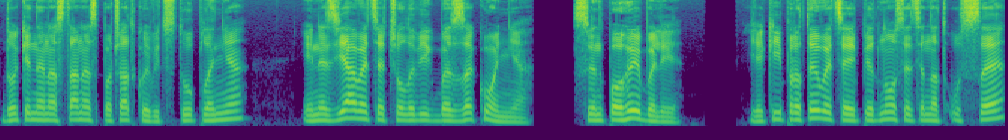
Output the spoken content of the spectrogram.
доки не настане спочатку відступлення, і не з'явиться чоловік беззаконня, син погибелі, який противиться і підноситься над усе,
